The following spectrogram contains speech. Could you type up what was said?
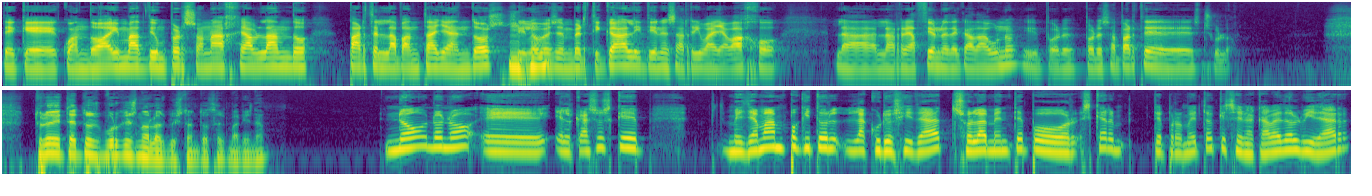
de que cuando hay más de un personaje hablando, partes la pantalla en dos, si lo ves en vertical y tienes arriba y abajo las reacciones de cada uno, y por, por esa parte es chulo. Tú lo de Tetus Burgess no lo has visto entonces, Marina. No, no, no. Eh, el caso es que me llama un poquito la curiosidad solamente por... Es que te prometo que se me acaba de olvidar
